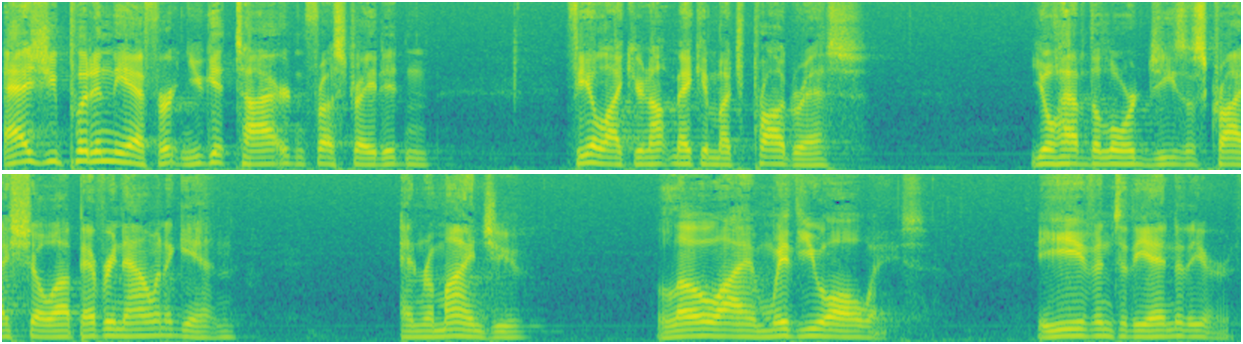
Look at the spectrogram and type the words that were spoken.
as you put in the effort and you get tired and frustrated and feel like you're not making much progress, you'll have the Lord Jesus Christ show up every now and again and remind you Lo, I am with you always, even to the end of the earth.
